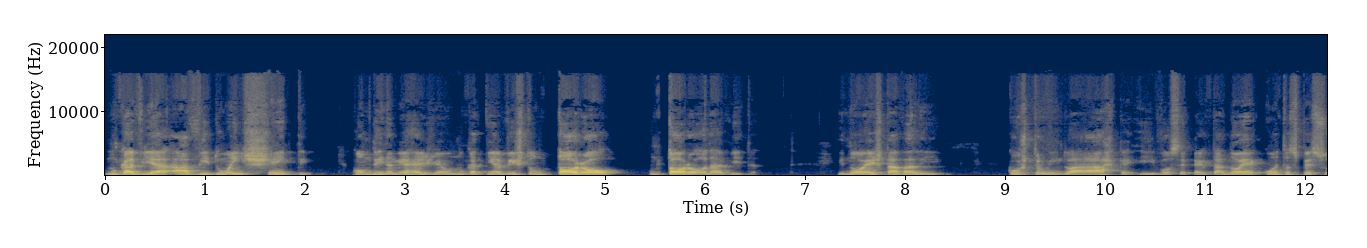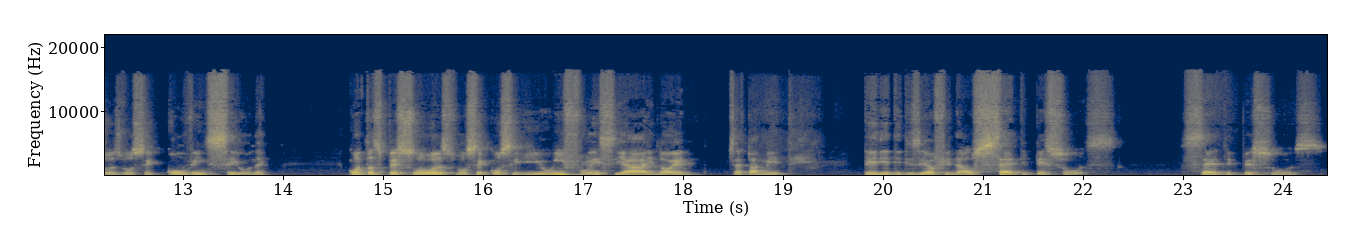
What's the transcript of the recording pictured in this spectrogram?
nunca havia havido uma enchente, como diz na minha região, nunca tinha visto um toró, um toró na vida. E Noé estava ali construindo a arca e você perguntar, Noé, quantas pessoas você convenceu, né? Quantas pessoas você conseguiu influenciar? E Noé certamente teria de dizer ao final: sete pessoas. Sete pessoas.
